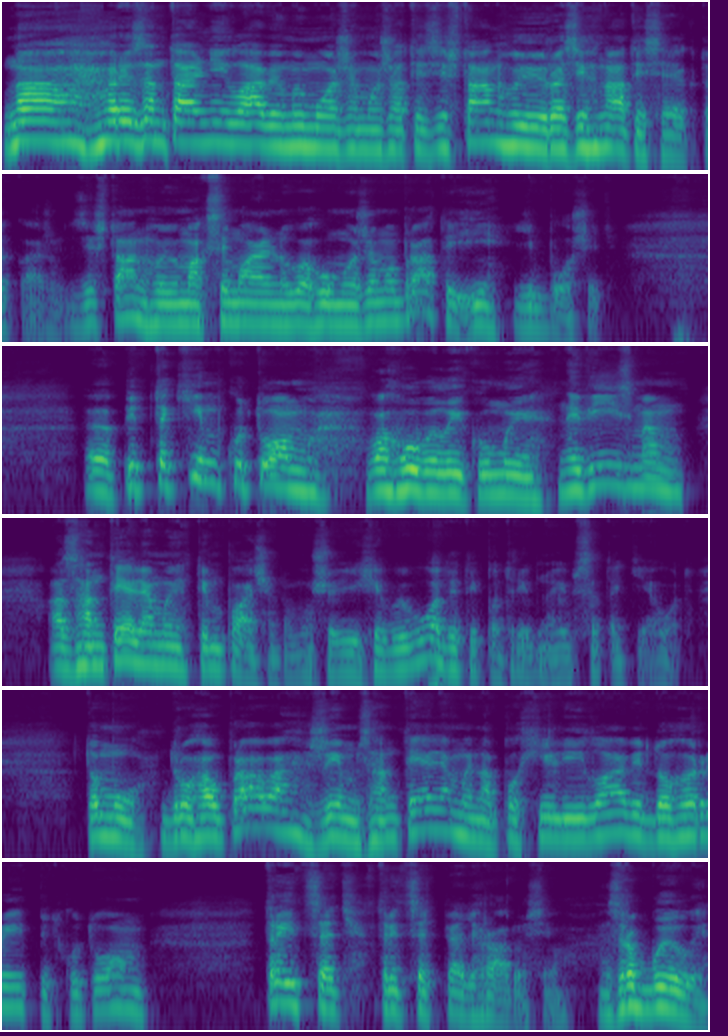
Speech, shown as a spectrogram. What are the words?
На горизонтальній лаві ми можемо жати зі штангою і розігнатися, як то кажуть. Зі штангою максимальну вагу можемо брати і їбошить. Е, Під таким кутом вагу велику ми не візьмемо, а з гантелями тим паче, тому що їх і виводити потрібно, і все таке. От. Тому друга вправа, жим з гантелями на похилій лаві догори під кутом 30-35 градусів. Зробили.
